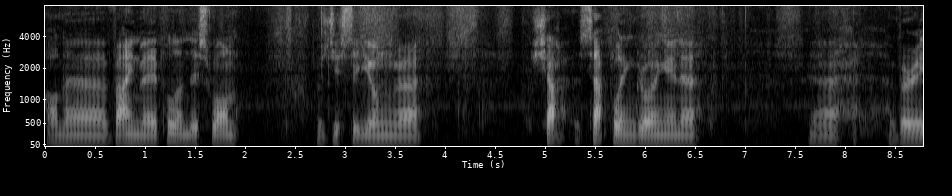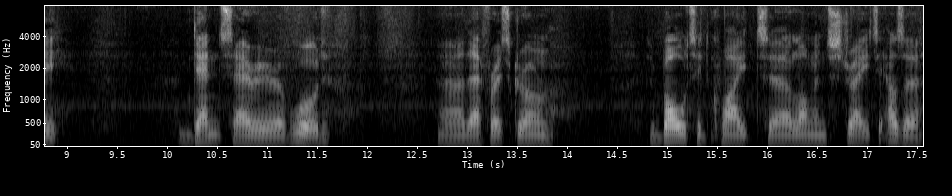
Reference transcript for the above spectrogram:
on a vine maple, and this one was just a young uh, sapling growing in a, uh, a very dense area of wood. Uh, therefore, it's grown bolted quite uh, long and straight. It has a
